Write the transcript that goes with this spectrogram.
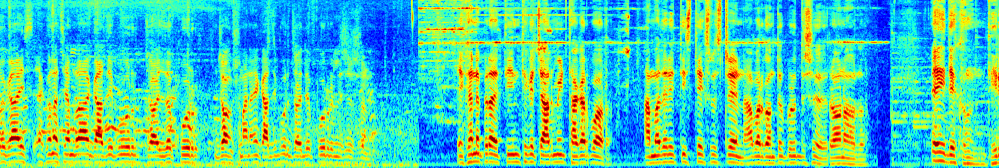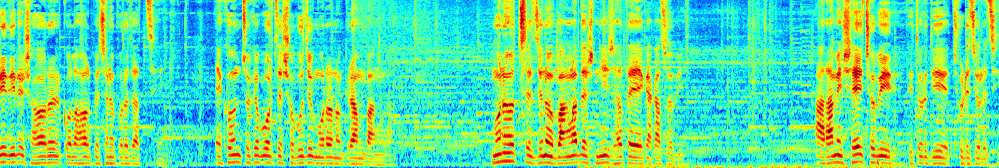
So guys এখন আছি আমরা গাজীপুর জয়দেবপুর জংশন মানে গাজীপুর জয়দেবপুর রেল স্টেশনে এখানে প্রায় তিন থেকে চার মিনিট থাকার পর আমাদের এই তিস্তা এক্সপ্রেস ট্রেন আবার গন্তব্যের উদ্দেশ্যে রওনা হলো। এই দেখুন, ধীরে ধীরে শহরের কোলাহল পেছনে পড়ে যাচ্ছে। এখন চোখে পড়ছে সবুজে মোড়ানো গ্রাম বাংলা। মনে হচ্ছে যেন বাংলাদেশ নিজ হাতে এক আঁকা ছবি। আর আমি সেই ছবির ভিতর দিয়ে ছুটে চলেছি।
